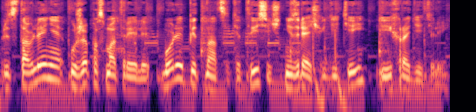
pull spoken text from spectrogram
Представления уже посмотрели более 15 тысяч незрячих детей и их родителей.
